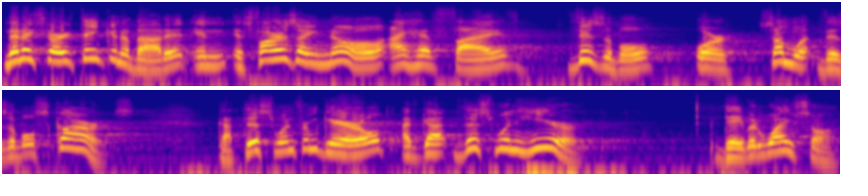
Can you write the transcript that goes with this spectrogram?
Then I started thinking about it, and as far as I know, I have five visible or somewhat visible scars. Got this one from Gerald. I've got this one here, David Wysong.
